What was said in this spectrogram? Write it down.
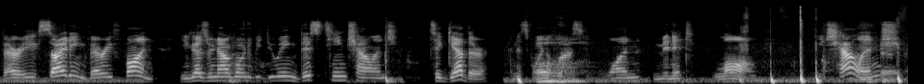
Very exciting, very fun. You guys are now going to be doing this team challenge together, and it's going to Oh. last one minute long. The challenge, Okay.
